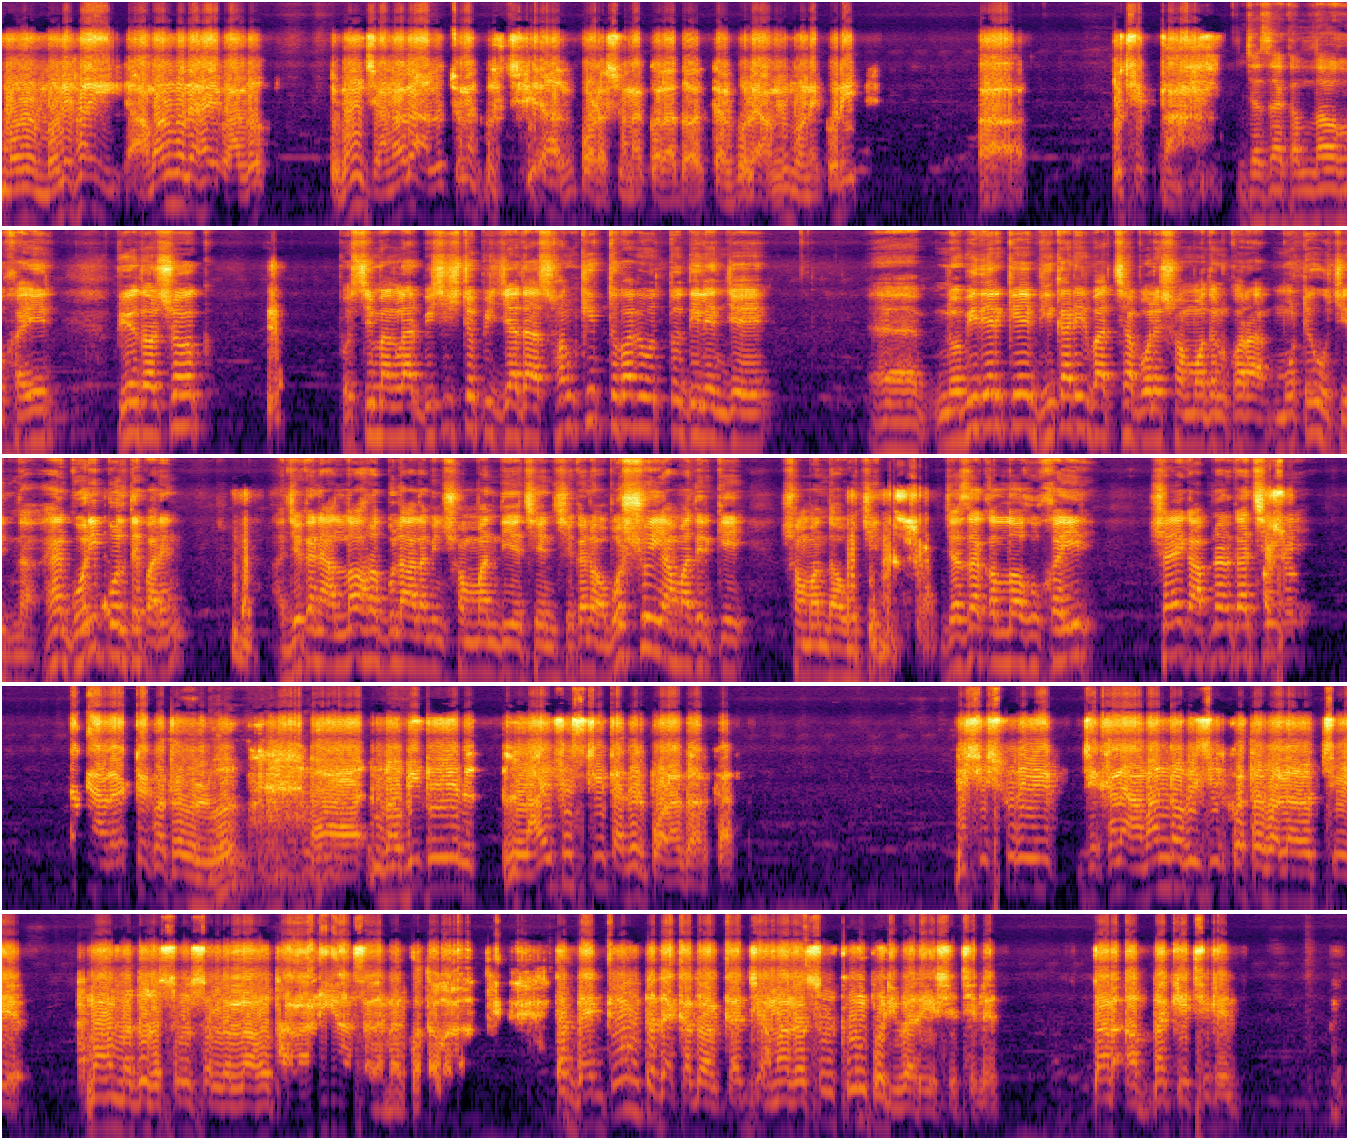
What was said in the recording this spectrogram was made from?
মনে- হয়, আমার মনে হয় ভালো। এবং যারা আলোচনা করছে আর পড়াশোনা করা দরকার বলে আমি মনে করি উচিত না। জাজাক আল্লাহ খাইর। প্রিয় দর্শক, পশ্চিমবাংলার বিশিষ্ট পিজ্জাদা সংক্ষিপ্তভাবে উত্তর দিলেন যে নবীদেরকে ভিখারির বাচ্চা বলে সম্বোধন করা মোটেও উচিত না। হ্যাঁ গরিব বলতে পারেন। যেখানে আল্লাহ রাব্বুল আলমিন সম্মান দিয়েছেন, সেখানে অবশ্যই আমাদেরকে সম্মান দেওয়া উচিত। জাজাক আল্লাহ খাইর। শাহেক আপনার কাছে আরও একটা কথা বলব। নবীদের লাইফ হিস্ট্রি তাদের পড়া দরকার। বিশেষ করে যেখানে আমার নবীজির কথা বলা হচ্ছে মোহাম্মদ রসুল সাল্লাহ সাল্লামের কথা বলা হচ্ছে। তার ব্যাকগ্রাউন্ডটা দেখা দরকার যে আমার রসুল কোন পরিবারে এসেছিলেন? তার আব্বা কে ছিলেন?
